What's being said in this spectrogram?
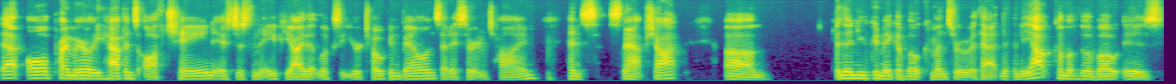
that all primarily happens off chain it's just an api that looks at your token balance at a certain time hence snapshot um, and then you can make a vote commensurate with that and then the outcome of the vote is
